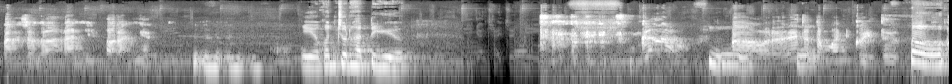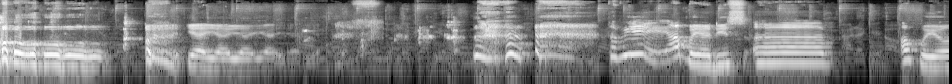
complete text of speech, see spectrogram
langsung ke orangnya orangnya Iya kan curhat ya. Enggak lah power itu temanku itu Oh. Iya iya iya iya iya. Tapi apa ya dis? Eh, apa ya?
